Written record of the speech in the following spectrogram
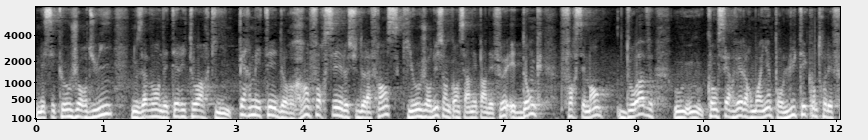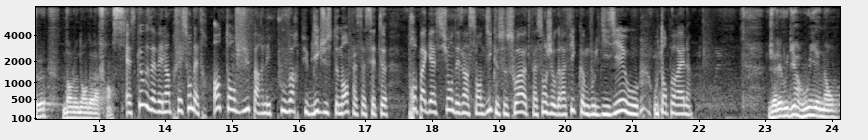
mais c'est qu'aujourd'hui nous avons des territoires qui permettaient de renforcer le sud de la France, qui aujourd'hui sont concernés par des feux et donc forcément doivent conserver leurs moyens pour lutter contre les feux dans le nord de la France. Est-ce que vous avez l'impression d'être entendu par les pouvoirs publics justement face à cette propagation des incendies, que ce soit de façon géographique comme vous le disiez ou, ou temporelle? J'allais vous dire oui et non.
